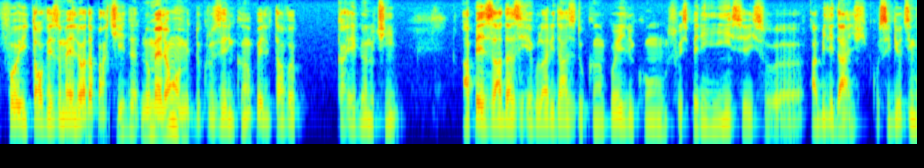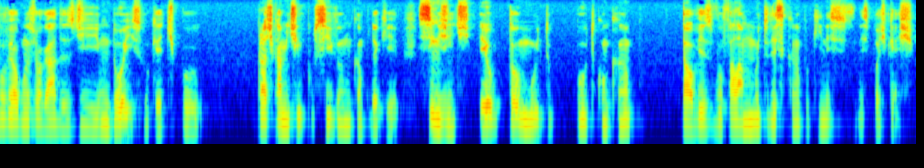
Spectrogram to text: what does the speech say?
foi talvez o melhor da partida. No melhor momento do Cruzeiro em campo, ele estava carregando o time. Apesar das irregularidades do campo, ele com sua experiência e sua habilidade conseguiu desenvolver algumas jogadas de 1-2, o que é tipo praticamente impossível no campo daquele. Sim, gente, eu tô muito puto com o campo. Talvez vou falar muito desse campo aqui nesse, nesse podcast.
